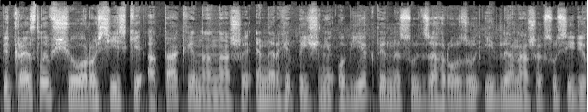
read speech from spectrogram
підкреслив, що російські атаки на наші енергетичні об'єкти несуть загрозу і для наших сусідів.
